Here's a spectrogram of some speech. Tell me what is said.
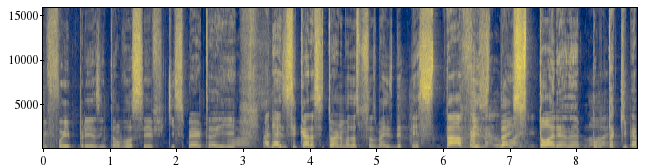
e foi preso. Então você fique esperto aí. Aliás, esse cara se torna uma das pessoas mais detestáveis da Lógico. história, né? Puta que. é-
